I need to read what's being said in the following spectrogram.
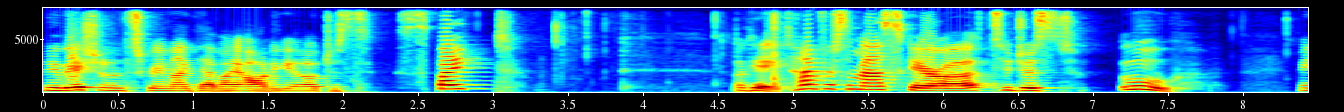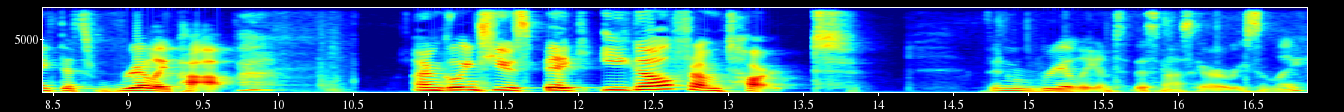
Maybe I shouldn't scream like that. My audio just spiked. Okay, time for some mascara to just, ooh, make this really pop. I'm going to use Big Ego from Tarte. Been really into this mascara recently.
